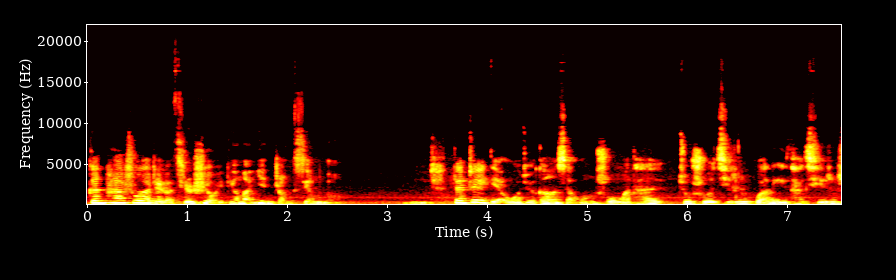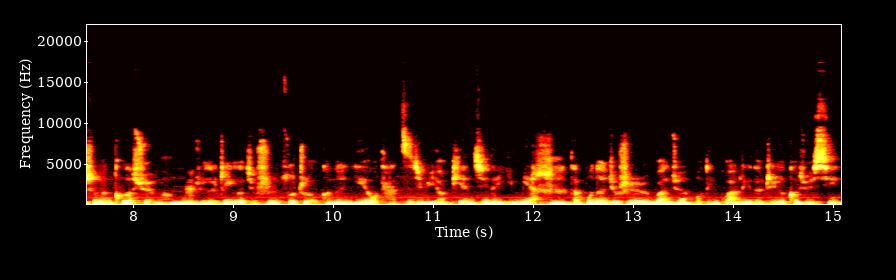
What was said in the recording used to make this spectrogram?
跟他说的这个其实是有一定的印证性的。嗯，但这一点我觉得刚刚小光说嘛，他就说其实管理它其实是门科学嘛。我觉得这个就是作者可能也有他自己比较偏激的一面，他不能就是完全否定管理的这个科学性。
